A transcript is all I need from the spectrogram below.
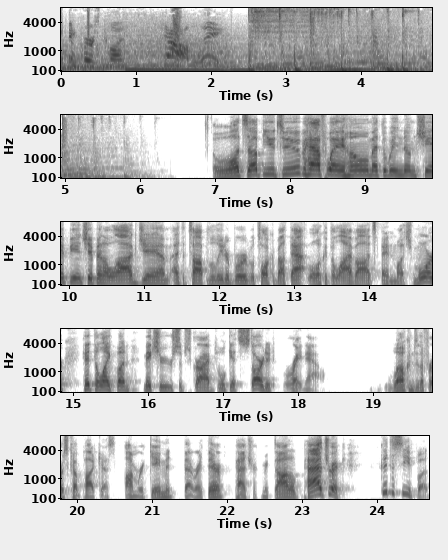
freaking first cut. Golly. What's up, YouTube? Halfway home at the Wyndham Championship and a log jam at the top of the leaderboard. We'll talk about that. We'll look at the live odds and much more. Hit the like button. Make sure you're subscribed. We'll get started right now. Welcome to the First Cut Podcast. I'm Rick Gehman. That right there, Patrick McDonald. Patrick, good to see you, bud.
